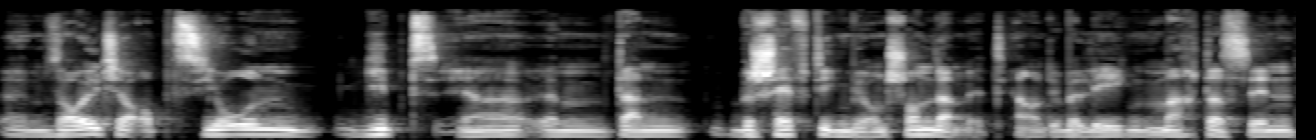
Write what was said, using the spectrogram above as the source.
ähm, solche Optionen gibt, ja, ähm, dann beschäftigen wir uns schon damit, ja, und überlegen, macht das Sinn?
